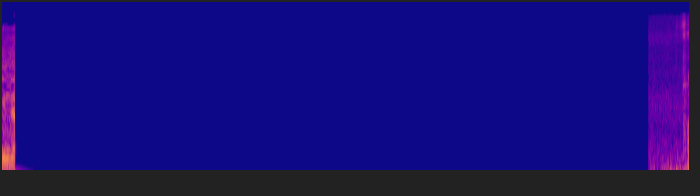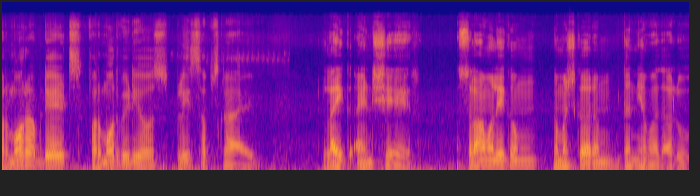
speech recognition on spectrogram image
for more updates for more videos please subscribe like and share అస్సలం నమస్కారం ధన్యవాదాలు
